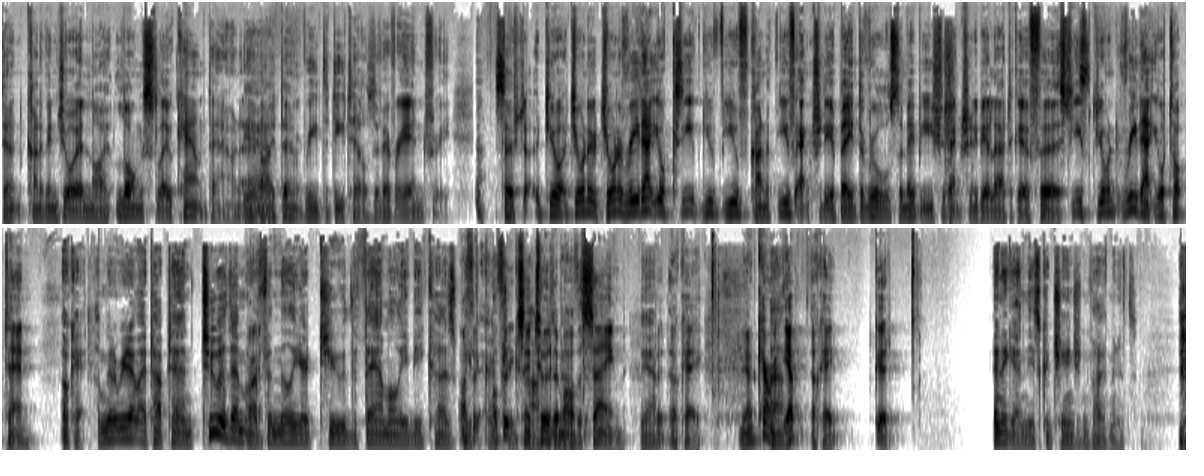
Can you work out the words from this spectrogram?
don't kind of enjoy a li- long, slow countdown, and Yeah. I don't read the details of every entry. so do you do you want to do you want to read out your because you, you've you've kind of you've actually obeyed the rules, so maybe you should actually be allowed to go first. You, do you want to read out your top ten? okay. I'm going to read out my top ten. Two of them are familiar to the family because I think I think talked two of them are the same. Yeah. But okay. Yeah. Carry on. Uh, yep. Okay. Good. And again, these could change in five minutes.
